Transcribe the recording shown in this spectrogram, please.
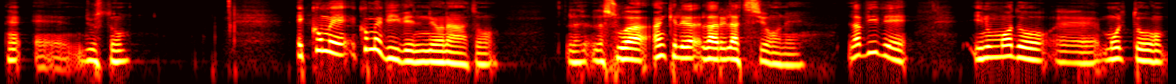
È, è giusto? E come, come vive il neonato? La, la sua, anche la, la, relazione? La vive in un modo eh, molto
